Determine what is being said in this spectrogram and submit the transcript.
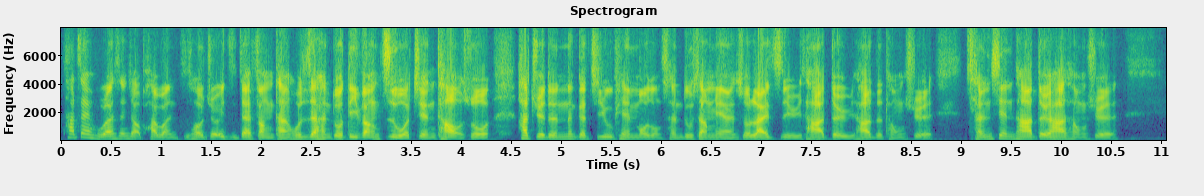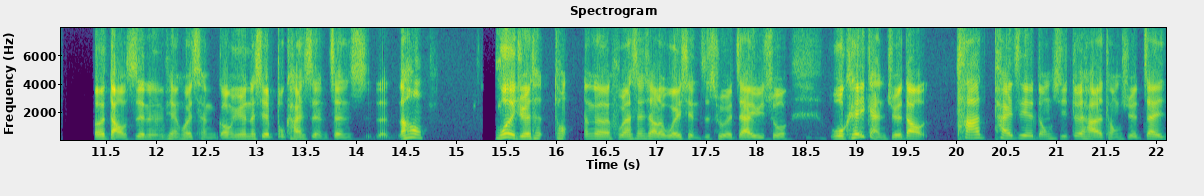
他在《胡乱三角》拍完之后，就一直在访谈或者在很多地方自我检讨，说他觉得那个纪录片某种程度上面来说，来自于他对于他的同学呈现他对他同学，而导致的那部片会成功，因为那些不堪是很真实的。然后我也觉得他同那个《胡乱三角》的危险之处也在于说，我可以感觉到他拍这些东西对他的同学在。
